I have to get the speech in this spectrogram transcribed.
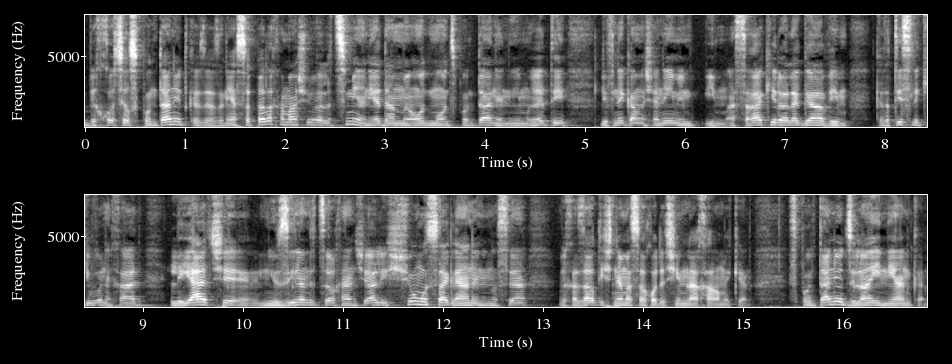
בחוסר ספונטניות כזה, אז אני אספר לכם משהו על עצמי, אני אדם מאוד מאוד ספונטני, אני המראתי לפני כמה שנים עם, עם עשרה קילו על הגב, עם כרטיס לכיוון אחד, ליעד שניו זילנד לצורך העניין, שהיה לי שום מושג לאן אני נוסע, וחזרתי 12 חודשים לאחר מכן. ספונטניות זה לא העניין כאן.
